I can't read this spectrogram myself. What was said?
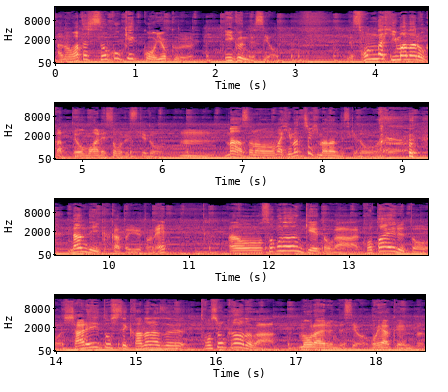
あの私そこ結構よく行くんですよ。でそんな暇なのかって思われそうですけど。うん。まあそのまあ暇っちゃ暇なんですけど。なんで行くかというとねあのそこのアンケートが答えると謝礼として必ず図書カードがもらえるんですよ。500円分。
